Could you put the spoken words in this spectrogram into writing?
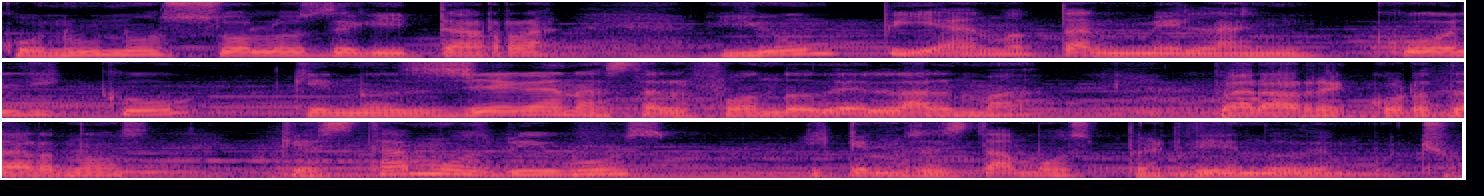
con unos solos de guitarra y un piano tan melancólico que nos llegan hasta el fondo del alma para recordarnos que estamos vivos y que nos estamos perdiendo de mucho.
